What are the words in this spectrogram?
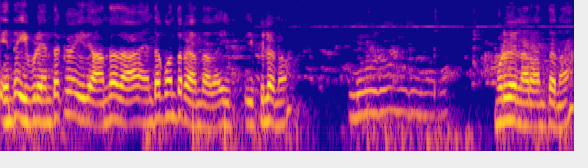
ఎంత ఇప్పుడు ఎంతకు ఇది అందదా? ఎంత కొంతరా అందదా ఈ- ఈ పిల్లను? మూడు వేలన్నర అంతనా?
